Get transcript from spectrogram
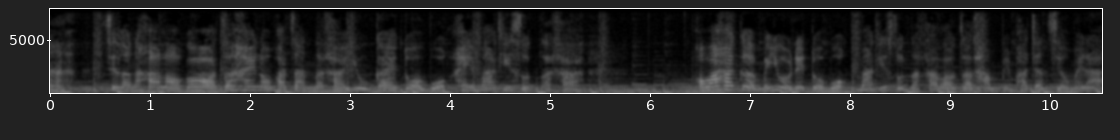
อะเสร็จแล้วนะคะเราก็จะให้น้องพระจันทร์นะคะ อยู่ใกล้ตัวบวกให้มากที่สุดนะคะเพราะว่าถ้าเกิดไม่อยู่ในตัวบวกมากที่สุดนะคะ เราจะทำเป็นพระจันทร์เซี่ยวไม่ได้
